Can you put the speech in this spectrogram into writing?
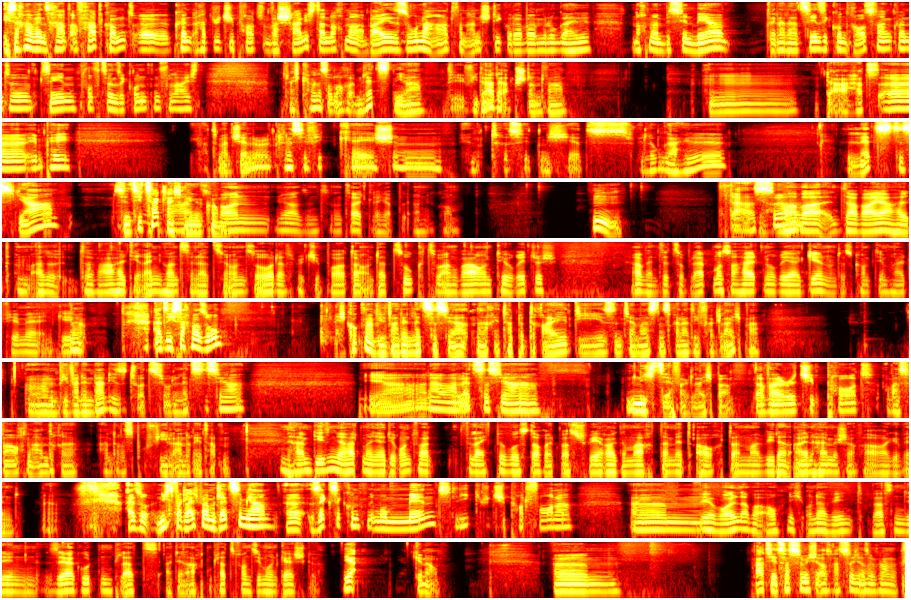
Ich sag mal, wenn es hart auf hart kommt, äh, könnt, hat Richie Port wahrscheinlich dann noch mal bei so einer Art von Anstieg oder bei Melunga Hill noch mal ein bisschen mehr, wenn er da zehn Sekunden rausfahren könnte, zehn, 15 Sekunden vielleicht, Vielleicht kann man das auch noch im letzten Jahr, wie, wie da der Abstand war. Hm, da hat äh, Impey, warte mal, General Classification interessiert mich jetzt. Wilunga Hill. Letztes Jahr sind sie zeitgleich reingekommen. Von, ja, sind, sind zeitgleich angekommen. Hm. Das, ja, äh, aber da war ja halt, also da war halt die Rennkonstellation so, dass Richie Porter unter Zugzwang war und theoretisch, ja, wenn es jetzt so bleibt, muss er halt nur reagieren und das kommt ihm halt viel mehr entgegen. Ja. Also ich sag mal so, ich guck mal, wie war denn letztes Jahr nach Etappe 3, die sind ja meistens relativ vergleichbar. Ähm, wie war denn da die Situation letztes Jahr? Ja, da war letztes Jahr nicht sehr vergleichbar. Da war Richie Port, aber es war auch ein andere, anderes Profil, andere Etappen. Ja, in diesem Jahr hat man ja die Rundfahrt vielleicht bewusst auch etwas schwerer gemacht, damit auch dann mal wieder ein einheimischer Fahrer gewinnt. Ja. Also nicht vergleichbar mit letztem Jahr. Äh, sechs Sekunden im Moment liegt Richie Port vorne. Ähm, Wir wollen aber auch nicht unerwähnt lassen den sehr guten Platz, den achten Platz von Simon Geschke. Ja, genau. Ähm, Warte, jetzt hast du mich aus, hast du mich ausgekommen.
